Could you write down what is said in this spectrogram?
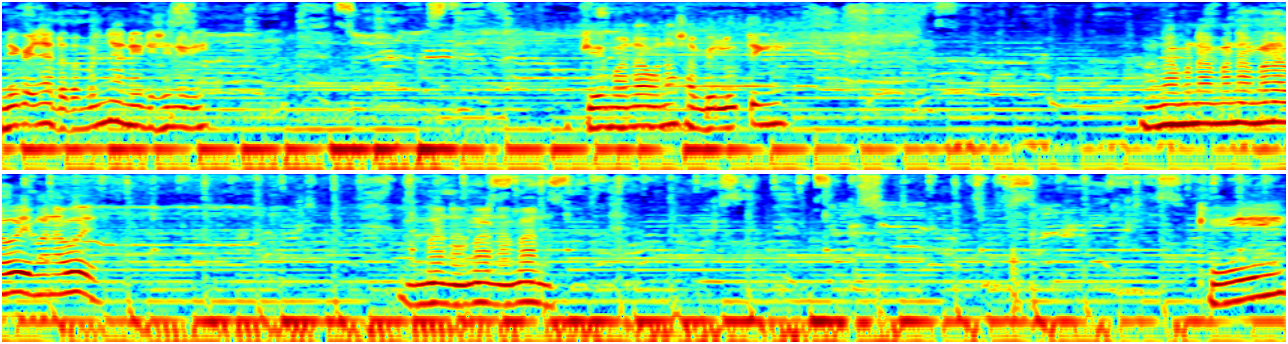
Ini kayaknya ada temennya nih di sini nih. Oke mana mana sambil looting nih. Mana mana mana mana woi mana woi? Aman aman aman oke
